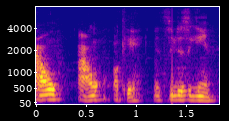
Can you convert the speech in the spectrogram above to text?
Ow, ow. Okay, let's do this again.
